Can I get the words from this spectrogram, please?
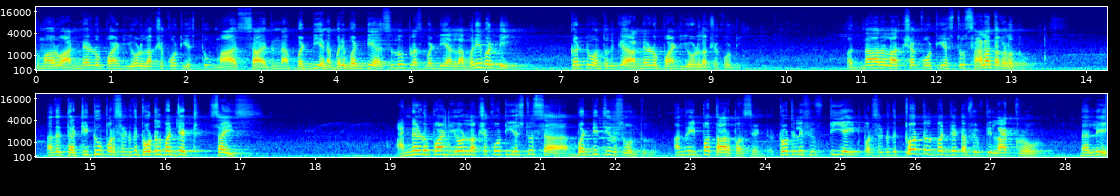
ಸುಮಾರು ಹನ್ನೆರಡು ಪಾಯಿಂಟ್ ಏಳು ಲಕ್ಷ ಕೋಟಿಯಷ್ಟು ಮಾ ಸಾ ಇದನ್ನು ಬಡ್ಡಿಯನ್ನು, ಬರೀ ಬಡ್ಡಿ ಅಸಲು ಪ್ಲಸ್ ಬಡ್ಡಿ ಅಲ್ಲ, ಬರೀ ಬಡ್ಡಿ ಕಟ್ಟುವಂಥದ್ದಕ್ಕೆ ಹನ್ನೆರಡು ಪಾಯಿಂಟ್ ಏಳು ಲಕ್ಷ ಕೋಟಿ. ಹದಿನಾರು ಲಕ್ಷ ಕೋಟಿಯಷ್ಟು ಸಾಲ ತಗೊಳ್ಳೋದು. ಅಂದರೆ thirty two percent the total budget size ಹನ್ನೆರಡು ಪಾಯಿಂಟ್ ಏಳು ಲಕ್ಷ ಕೋಟಿಯಷ್ಟು ಸ ಬಡ್ಡಿ ತೀರಿಸುವಂಥದ್ದು. ಅಂದರೆ ಇಪ್ಪತ್ತಾರು percent totally fifty eight percent the total budget of fifty lakh crore ನಲ್ಲಿ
